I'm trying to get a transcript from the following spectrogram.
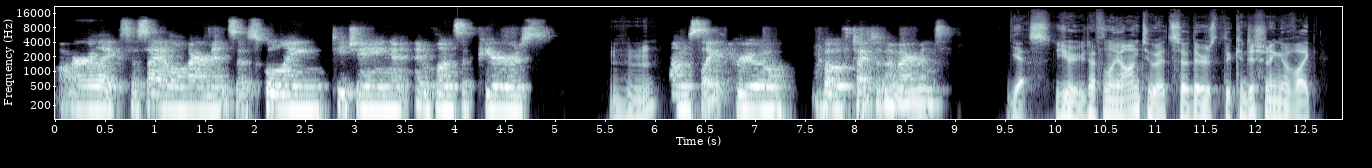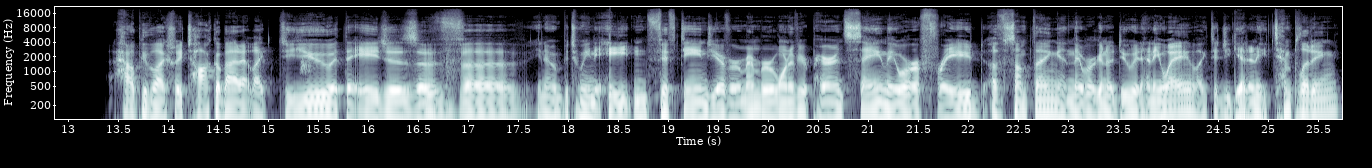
our like societal environment. So schooling, teaching, influence of peers Mm-hmm. comes like through both types of environments. Yes, you're definitely onto it. So there's the conditioning of like how people actually talk about it. Like, do you at the ages of, uh, you know, between eight and 15, do you ever remember one of your parents saying they were afraid of something and they were going to do it anyway? Like, did you get any templating?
